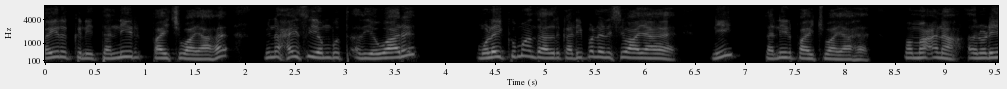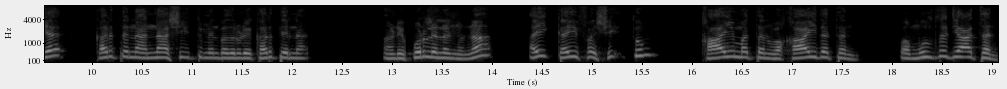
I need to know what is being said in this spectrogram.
பயிருக்கு நீ தண்ணீர் பாய்ச்சுவாயாக. மின் ஹைசு எம்புத் அது எவ்வாறு முளைக்குமோ அந்த அதற்கு அடிப்படையில் நினைச்சுவாயாக நீ தண்ணீர் பாய்ச்சுவாயாக. மானா அதனுடைய கருத்து என்ன? அண்ணா ஷீத்தும் என்பதனுடைய கருத்து என்ன? அதனுடைய பொருள் என்னன்னு சொன்னா ஐ கைஃப ஷீத்தும் காயிமத்தன் வ காயிதத்தன் வ முல்தஜாத்தன்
